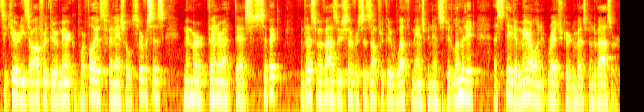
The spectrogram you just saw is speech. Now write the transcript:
Securities are offered through American Portfolios Financial Services, member FINRA SIPC. Investment advisory services offered through Wealth Management Institute Limited, a state of Maryland registered investment advisor.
